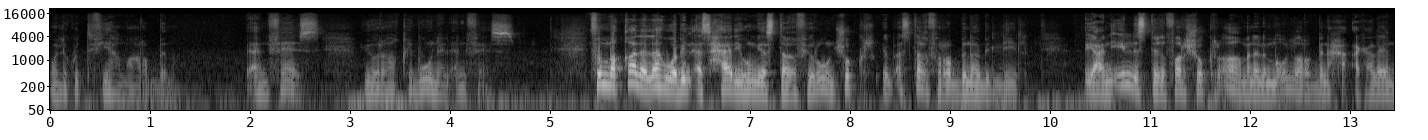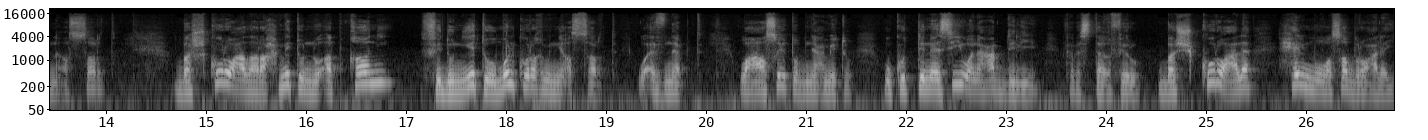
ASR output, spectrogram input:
ولا كنت فيها مع ربنا. انفاس يراقبون الأنفاس. ثم قال له وبالأسحار هم يستغفرون. شكر يبقى استغفر ربنا بالليل. يعني إيه الاستغفار شكر؟ آه ما أنا لما أقول لربنا حقك عليا إني قصرت. بشكره على رحمته إنه أبقاني في دنيته وملكه رغم إني قصرت وأذنبت. وعصيته بنعمته وكنت ناسيه وأنا عبد ليه فبستغفره. بشكره على حلمه وصبره علي.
